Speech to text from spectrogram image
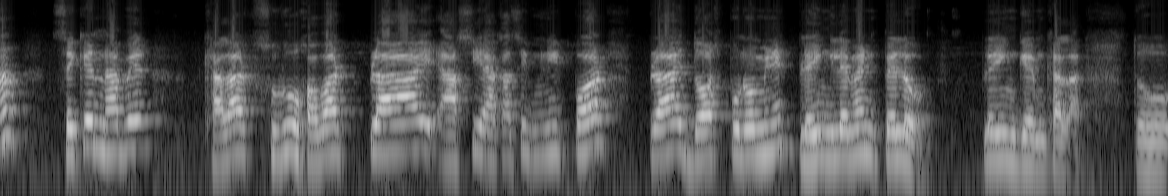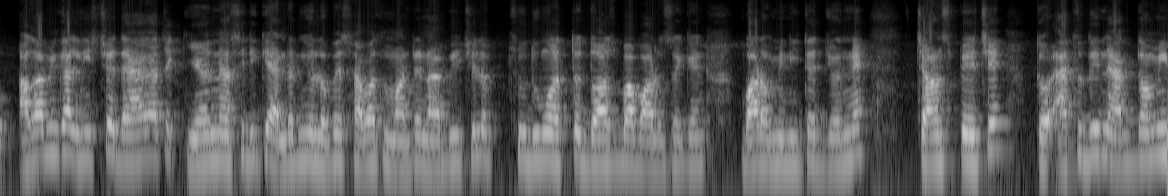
না সেকেন্ড হাফের খেলার শুরু হওয়ার প্রায় আশি একাশি মিনিট পর, প্রায় দশ পনেরো মিনিট প্লেইং ইলেভেন পেল। প্লেইং গেম খেলা। তো আগামীকাল নিশ্চয়ই দেখা গেছে কিয়ান নাসিরিকে অ্যান্টনিও লোপেস সাবাস মাঠে নামিয়েছিল শুধুমাত্র দশ বা বারো সেকেন্ড বারো মিনিটের জন্যে চান্স পেয়েছে। তো এতদিন একদমই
